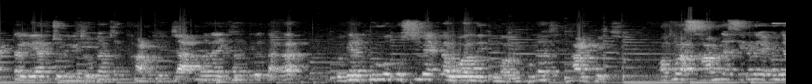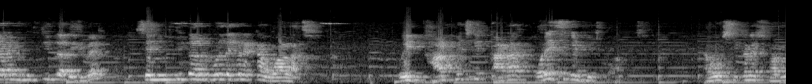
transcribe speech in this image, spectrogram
একটা লেয়ার চলে গেছে ওটা হচ্ছে থার্ড ফেজ যা আপনারা এখান থেকে তাকান ওখানে পূর্ব পশ্চিমে একটা ওয়াল দেখতে পাবেন ওটা হচ্ছে থার্ড ফেজ অথবা সামনে সেখানে যখন যাবেন মূর্তিগুলো দেখবেন সেই মূর্তিগুলোর উপরে দেখবেন একটা ওয়াল আছে। ওই থার্ড পেজকে কাটার পরে সেকেন্ড করা হয়েছে এবং সেখানে স্বর্ণ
